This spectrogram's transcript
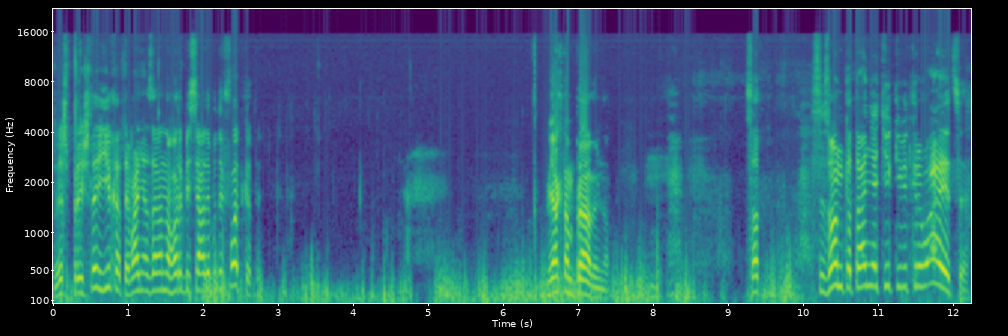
Ви ж прийшли їхати, Ваня зараз на горбі сяде буде фоткати. Як там правильно? Сезон катання тільки відкривається.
